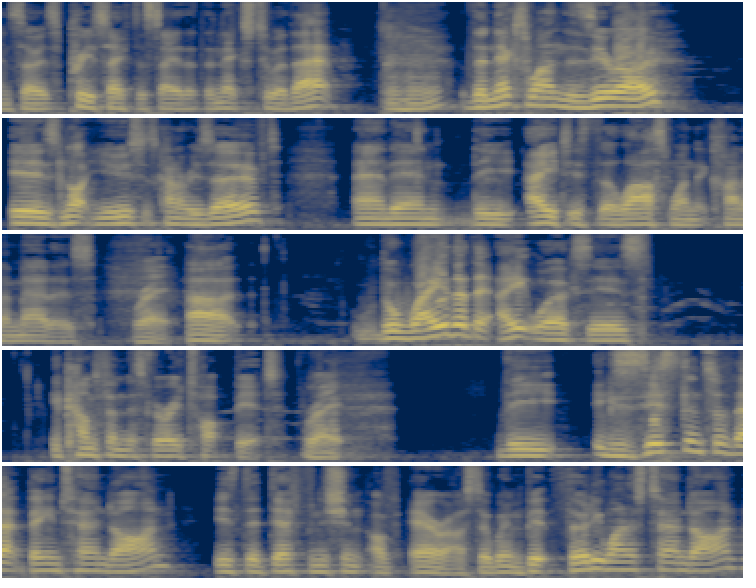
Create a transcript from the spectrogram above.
and so it's pretty safe to say that the next two are that. The next one, the zero, is not used, it's kind of reserved. And then the eight is the last one that kind of matters. Right. Uh, the way that the 8 works is it comes from this very top bit. Right. The existence of that being turned on is the definition of error. So when bit 31 is turned on,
